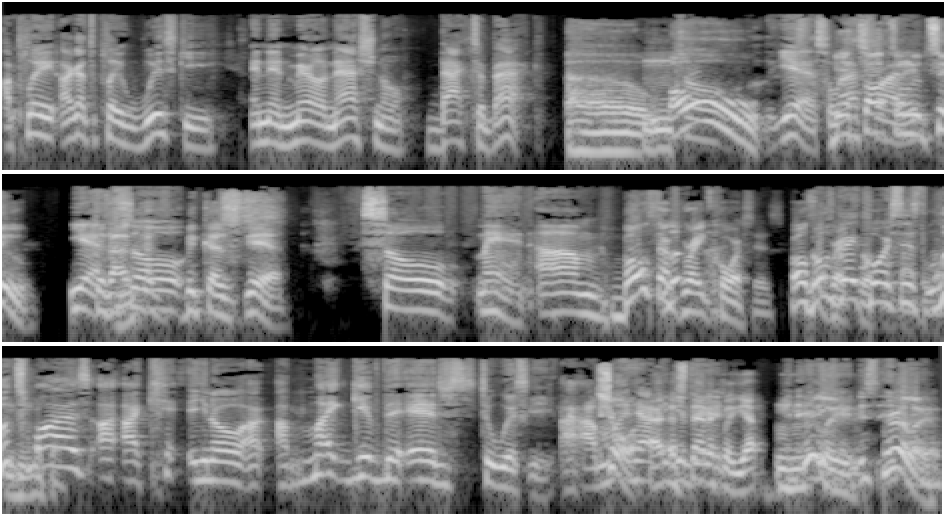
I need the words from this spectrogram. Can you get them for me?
I played, I got to play whiskey and then Maryland National back to back. Oh, mm. oh, Yeah, so your last thoughts Friday, on the two? Yeah, 'Cause I- 'cause- so because yeah, so man, um, both are great courses. Both, are both great courses. by the way. Looks wise, I, I can't, you know, I, I might give the edge to whiskey. I, I Sure, might have to give the aesthetically, edge. yep. And- Really? this- Really?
